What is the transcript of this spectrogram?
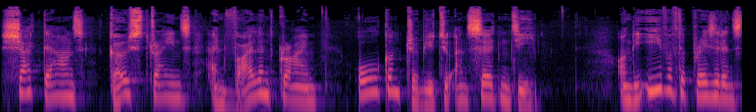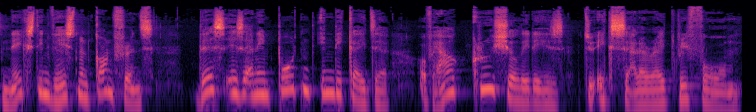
shutdowns, ghost trains, and violent crime all contribute to uncertainty. On the eve of the President's next investment conference, this is an important indicator of how crucial it is to accelerate reform.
